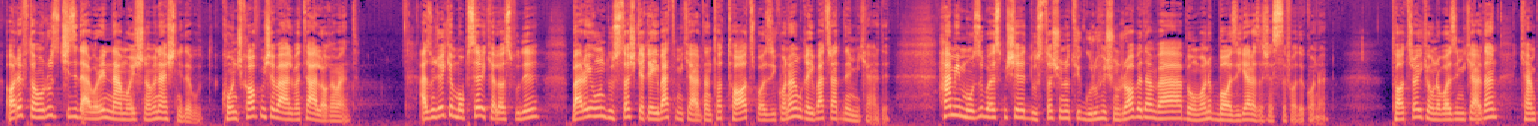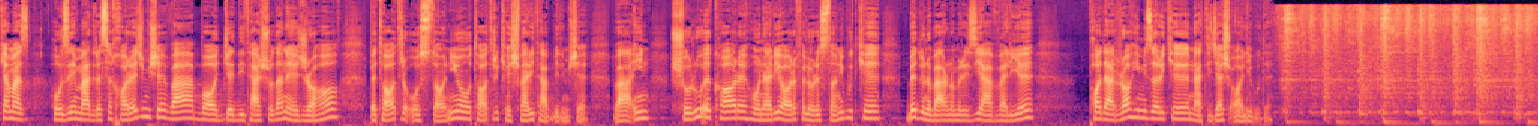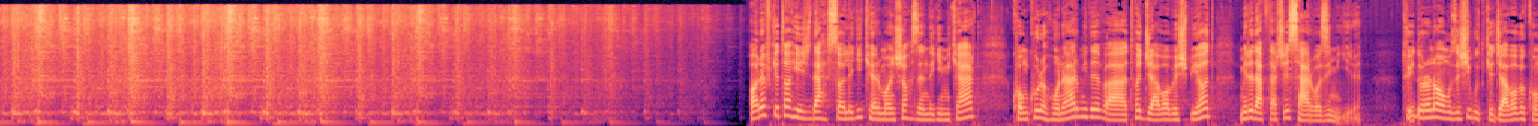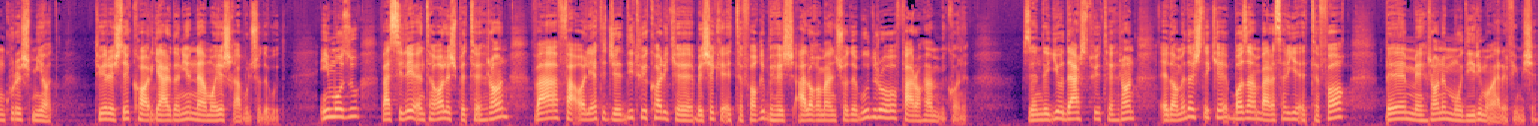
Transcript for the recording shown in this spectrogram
عارف تا اون روز چیزی درباره نمایشنامه نشنیده بود. کنجکاف میشه و البته علاقمند از اونجایی که مبصر کلاس بوده برای اون دوستاش که غیبت می‌کردن تا تئاتر بازی کنن غیبت رد نمی‌کرده. همین موضوع باعث میشه دوستاشون رو توی گروهشون را بدن و به عنوان بازیگر ازش استفاده کنن. تئاترایی که اونا بازی می‌کردن کم کم از حوزه مدرسه خارج میشه و با جدیتر شدن اجراها به تئاتر استانی و تئاتر کشوری تبدیل میشه. و این شروع کار هنری عارف لورستانی بود که بدون برنامه ریزی اولیه پا در راهی می‌ذاره که نتیجهش عالی بوده. عارف که تا 18 سالگی کرمانشاه زندگی می‌کرد کنکور هنر میده و تا جوابش بیاد میره دفترچه سربازی می‌گیره. توی دوران آموزشی بود که جواب کنکورش میاد. توی رشته کارگردانی نمایش قبول شده بود. این موضوع وسیله انتقالش به تهران و فعالیت جدی توی کاری که به شکل اتفاقی بهش علاقه من شده بود رو فراهم می‌کنه. زندگی و درس توی تهران ادامه داشته که بازم بر اثر یه اتفاق به مهران مدیری معرفی میشه.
